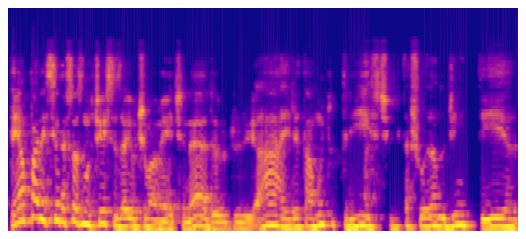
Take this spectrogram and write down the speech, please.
tem aparecido essas notícias aí ultimamente, né? De, de, ah, ele tá muito triste, ele tá chorando o dia inteiro.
